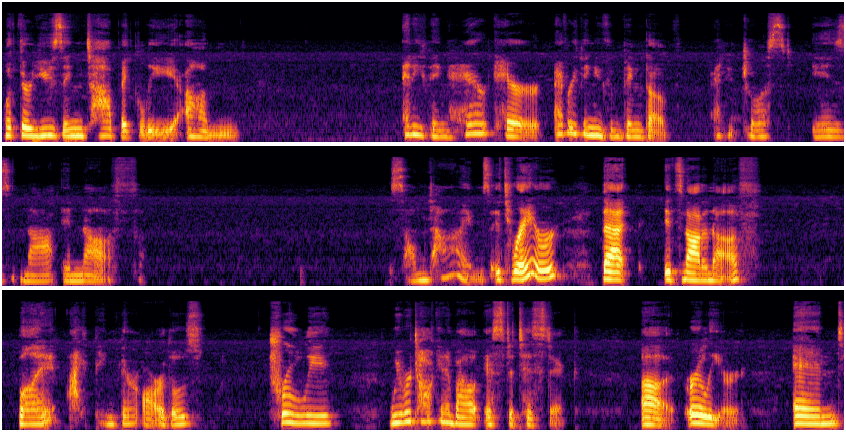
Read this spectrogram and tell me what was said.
what they're using topically, um, anything, hair care, everything you can think of. And it just is not enough. Sometimes it's rare that it's not enough, but I think there are those truly. We were talking about a statistic uh, earlier, and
